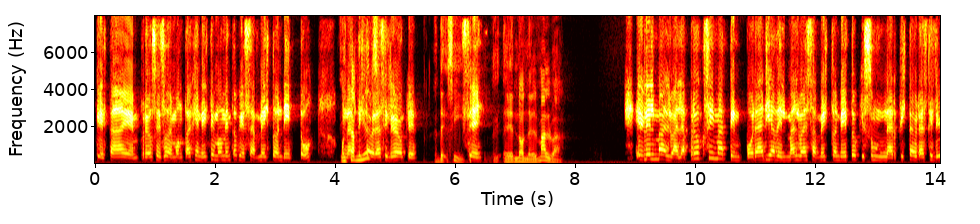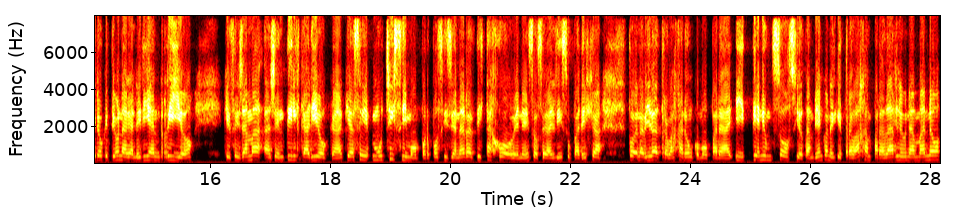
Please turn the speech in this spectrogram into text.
que está en proceso de montaje en este momento, que es Ernesto Neto, un artista brasileño que... sí, sí. ¿en dónde? ¿El Malva? En el Malva, la próxima temporaria del Malva es Ernesto Neto, que es un artista brasilero que tiene una galería en Río que se llama Agentil Carioca, que hace muchísimo por posicionar artistas jóvenes, o sea, él y su pareja toda la vida trabajaron como para, y tiene un socio también con el que trabajan para darle una mano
